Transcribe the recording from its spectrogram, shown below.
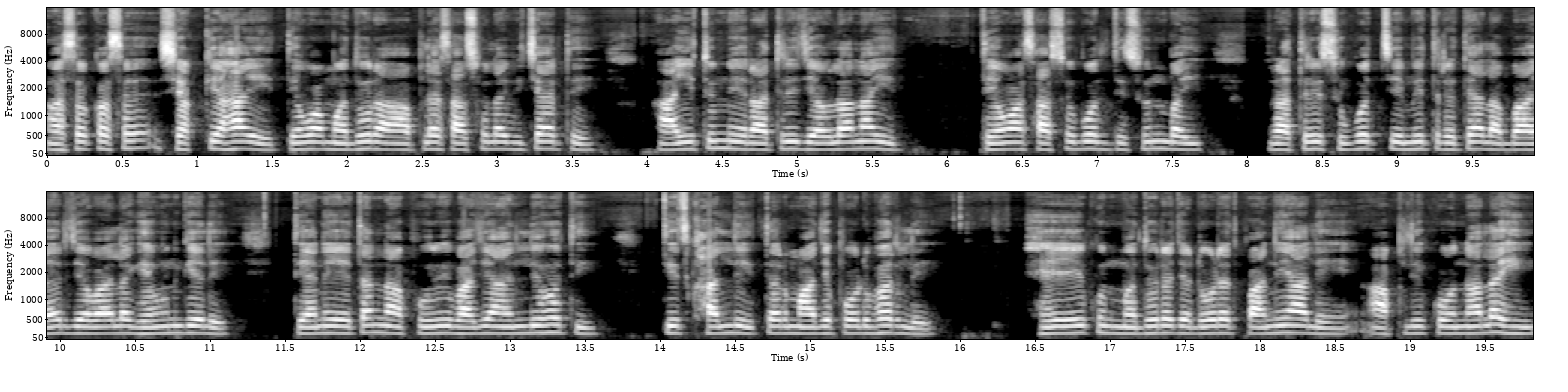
असं कसं शक्य आहे? तेव्हा मधुरा आपल्या सासूला विचारते आई तुम्ही रात्री जेवला नाहीत? तेव्हा सासू बोलते सुनबाई रात्री सुबोधचे मित्र त्याला बाहेर जेवायला घेऊन गेले. त्याने येताना पुरी भाजी आणली होती. तीच खाल्ली तर माझे पोट भरले. हे ऐकून मधुराच्या डोळ्यात पाणी आले. आपली कोणालाही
